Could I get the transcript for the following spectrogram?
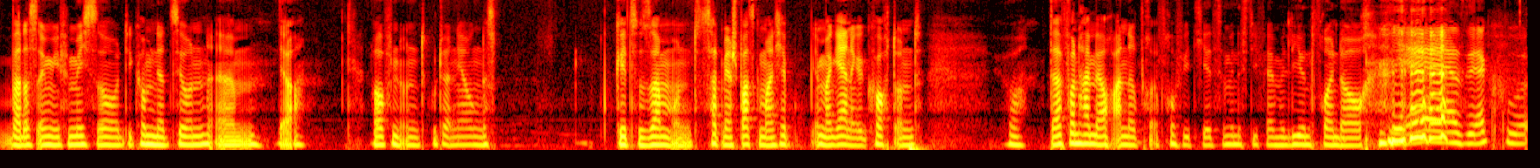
war das irgendwie für mich so die Kombination, ähm, ja, Laufen und gute Ernährung, das geht zusammen und es hat mir Spaß gemacht. Ich habe immer gerne gekocht und ja, davon haben ja auch andere profitiert, zumindest die Family und Freunde auch. Yeah, sehr cool.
